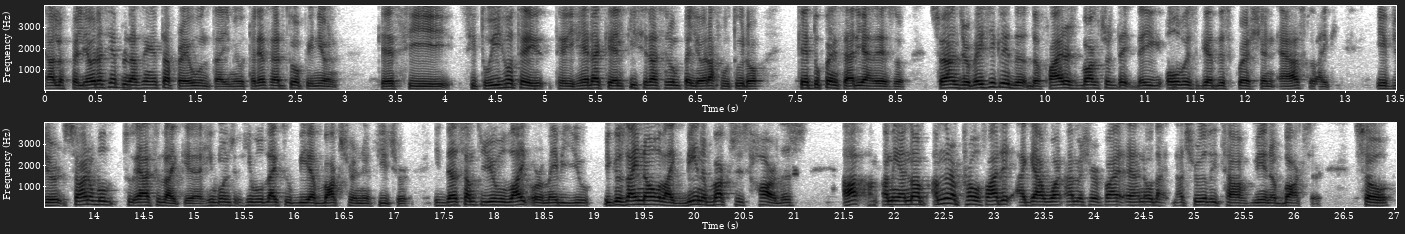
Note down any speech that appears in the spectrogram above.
a los peleadores siempre le hacen esta pregunta y me gustaría saber tu opinión, que si, si tu hijo te, te dijera que él quisiera ser un peleador a futuro, ¿qué tú pensarías de eso? So, Andrew, basically, the, the fighters, boxers, they, they always get this question asked, like, if your son will to ask you, like, uh, he wants, he would like to be a boxer in the future, is that something you would like, or maybe you, because I know, like, being a boxer is hard. I, I mean, I'm not, I'm not a pro fighter. I got one amateur fight, and I know that that's really tough being a boxer. So,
